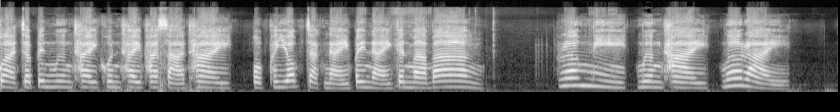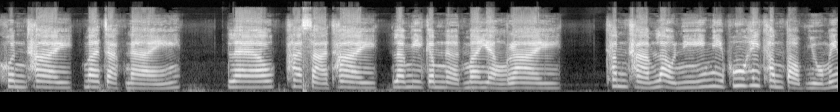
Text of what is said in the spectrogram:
กว่าจะเป็นเมืองไทยคนไทยภาษาไทย อบพยพจากไหนไปไหนกันมาบ้าง เริ่มมีเมืองไทย เมื่อไหร่ คนไทยมาจากไหน แล้วภาษาไทยละมีกำเนิดมาอย่างไรคำถามเหล่านี้มีผู้ให้คำตอบอยู่ไม่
